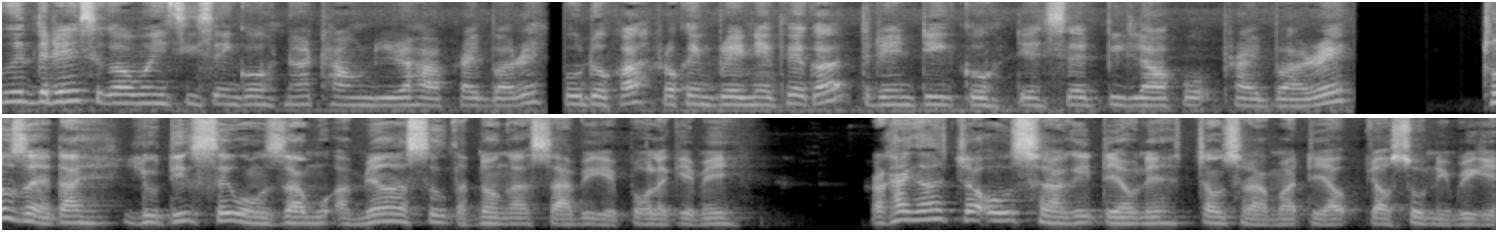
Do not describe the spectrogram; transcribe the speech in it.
လူငယ်သတင်းစကားဝိုင်းစီစဉ်ကိုနားထောင်နေရဟာဖရိုက်ပါရယ်ဘုဒ္ဓခရခိုင်ပရနေဖက်ကသတင်းတီကိုတင်ဆက်ပြီးလာဖို့ဖရိုက်ပါရယ်ထုတ်စံအတိုင်းလူတိစိတ်ဝင်စားမှုအများဆုံးတတော်ကစာပြီးကပေါ်လိုက်ခဲ့မင်းရခိုင်ကကြောက်အိုးဆရာကြီးတယောက်နဲ့ကျောင်းဆရာမတယောက်ပျောက်ဆုံးနေပြီက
